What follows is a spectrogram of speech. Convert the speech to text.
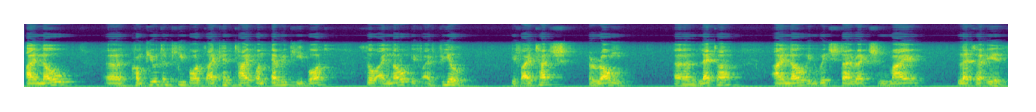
I know uh, computer keyboards. I can type on every keyboard, so I know if I feel, if I touch a wrong uh, letter, I know in which direction my letter is.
